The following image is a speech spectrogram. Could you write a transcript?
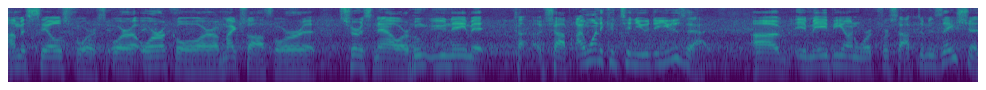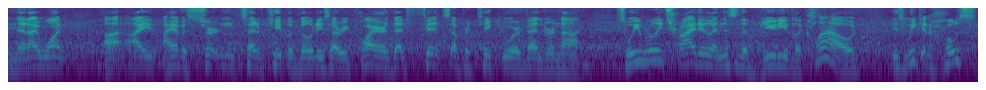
I'm a Salesforce or an Oracle or a Microsoft or a ServiceNow or whom you name it shop. I want to continue to use that. Uh, it may be on workforce optimization that I want uh, I, I, have a certain set of capabilities I require that fits a particular vendor or not. So we really try to, and this is the beauty of the cloud, is we can host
